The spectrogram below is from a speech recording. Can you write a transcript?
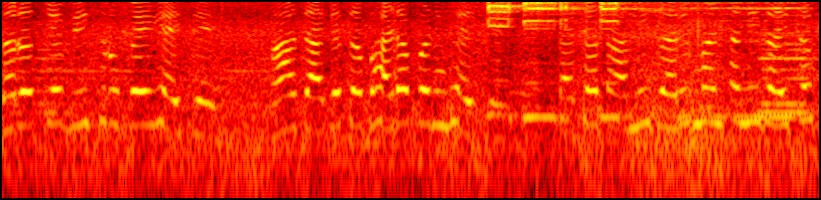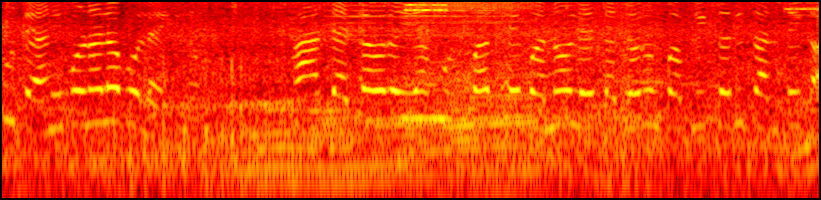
दररोजचे वीस रुपये घ्यायचे. हा जागेचं भाडं पण घ्यायचे. त्याच्यात आम्ही गरीब माणसांनी जायचं कुठे आणि कोणाला बोलायचं? हा त्याच्यावर या बनवले त्याच्यावरून पब्लिक तरी चालते का?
